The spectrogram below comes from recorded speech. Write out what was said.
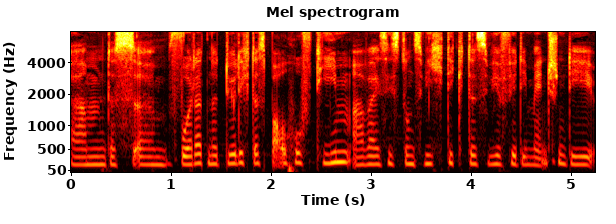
Ähm, das ähm, fordert natürlich das Bauhofteam, aber es ist uns wichtig, dass wir für die Menschen, die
